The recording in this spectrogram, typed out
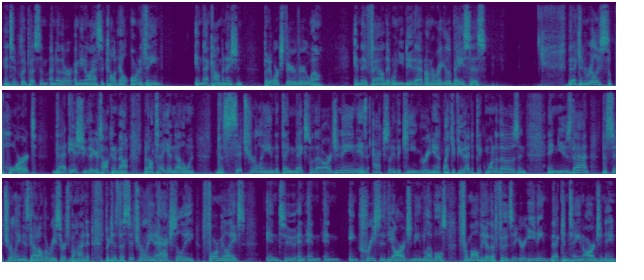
and typically put some another amino acid called L-ornithine in that combination. But it works very very well. And they found that when you do that on a regular basis, that can really support that issue that you're talking about. But I'll tell you another one. The citrulline that they mix with that arginine is actually the key ingredient. Like if you had to pick one of those and, and use that, the citrulline has got all the research behind it. Because the citrulline actually formulates into and, and, and increases the arginine levels from all the other foods that you're eating that contain arginine.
